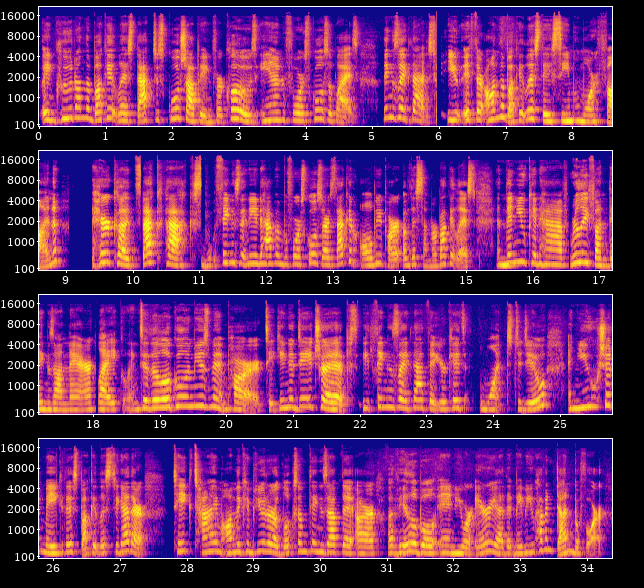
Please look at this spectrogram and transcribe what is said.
include on the bucket list back to school shopping for clothes and for school supplies things like that. So you if they're on the bucket list they seem more fun. Haircuts backpacks things that need to happen before school starts that can all be part of the summer bucket list. And then you can have really fun things on there like going to the local amusement park taking a day trip things like that that your kids want to do. And you should make this bucket list together take time on the computer, look some things up that are available in your area that maybe you haven't done before.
